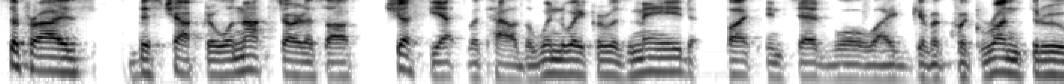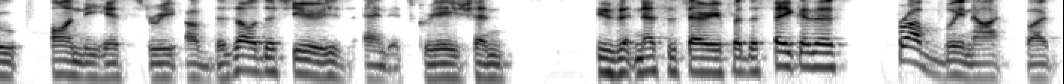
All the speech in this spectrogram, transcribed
Surprise, this chapter will not start us off just yet with how the Wind Waker was made, but instead we'll like give a quick run through on the history of the Zelda series and its creation. Is it necessary for the sake of this? Probably not, but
